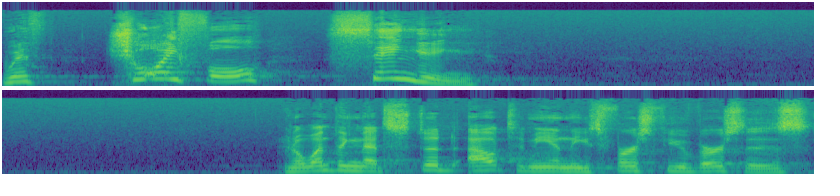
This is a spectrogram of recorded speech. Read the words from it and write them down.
with joyful singing. You know, one thing that stood out to me in these first few verses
